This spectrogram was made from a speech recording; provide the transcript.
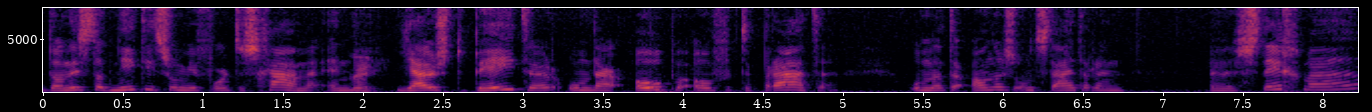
dan is dat niet iets om je voor te schamen. En Nee. juist beter om daar open over te praten. Omdat er anders ontstaat er een eh, stigma.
